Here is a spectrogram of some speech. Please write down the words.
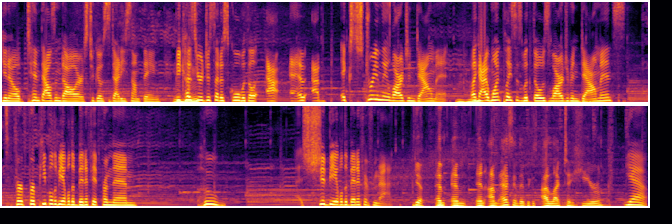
you know $10,000 to go study something because you're just at a school with a, a, a- a extremely large endowment. Like i want places with those large of endowments for for people to be able to benefit from them who should be able to benefit from that Yeah, and and and I'm asking that because I like to hear yeah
